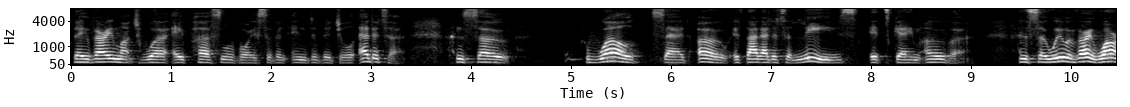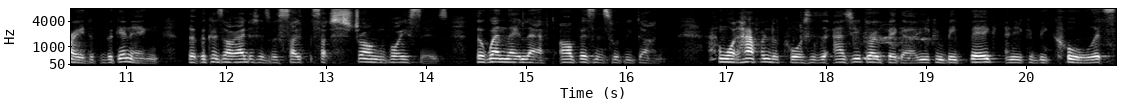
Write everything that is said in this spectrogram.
they very much were a personal voice of an individual editor. And so the world said, oh, if that editor leaves, it's game over. And so we were very worried at the beginning that because our editors were so, such strong voices, that when they left, our business would be done. And what happened, of course, is that as you grow bigger, you can be big and you can be cool. It's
